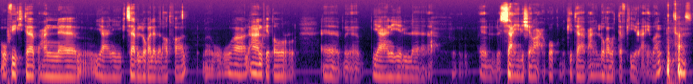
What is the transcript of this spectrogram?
وفي كتاب عن آه، يعني اكتساب اللغة لدى الأطفال والآن في طور يعني السعي لشراء حقوق كتاب عن اللغة والتفكير أيضا. ممتاز.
